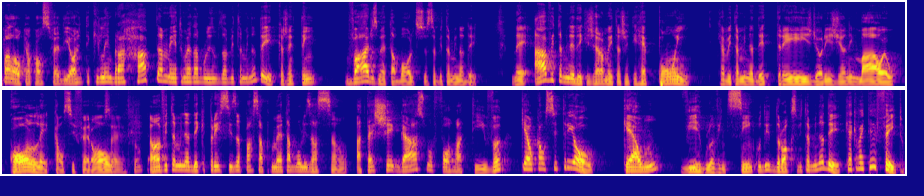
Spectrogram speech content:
falar o que é o calcifediol, a gente tem que lembrar rapidamente o metabolismo da vitamina D, porque a gente tem vários metabólitos dessa vitamina D. Né? A vitamina D que geralmente a gente repõe, que é a vitamina D3 de origem animal, é o colecalciferol, certo. é uma vitamina D que precisa passar por metabolização até chegar à sua forma ativa, que é o calcitriol, que é a 1,25 de hidroxivitamina D, que é que vai ter efeito,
